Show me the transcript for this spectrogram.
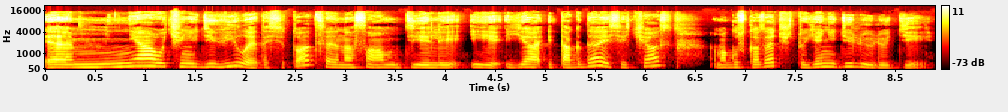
Э, меня очень удивила эта ситуация на самом деле, и я и тогда, и сейчас могу сказать, что я не делю людей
